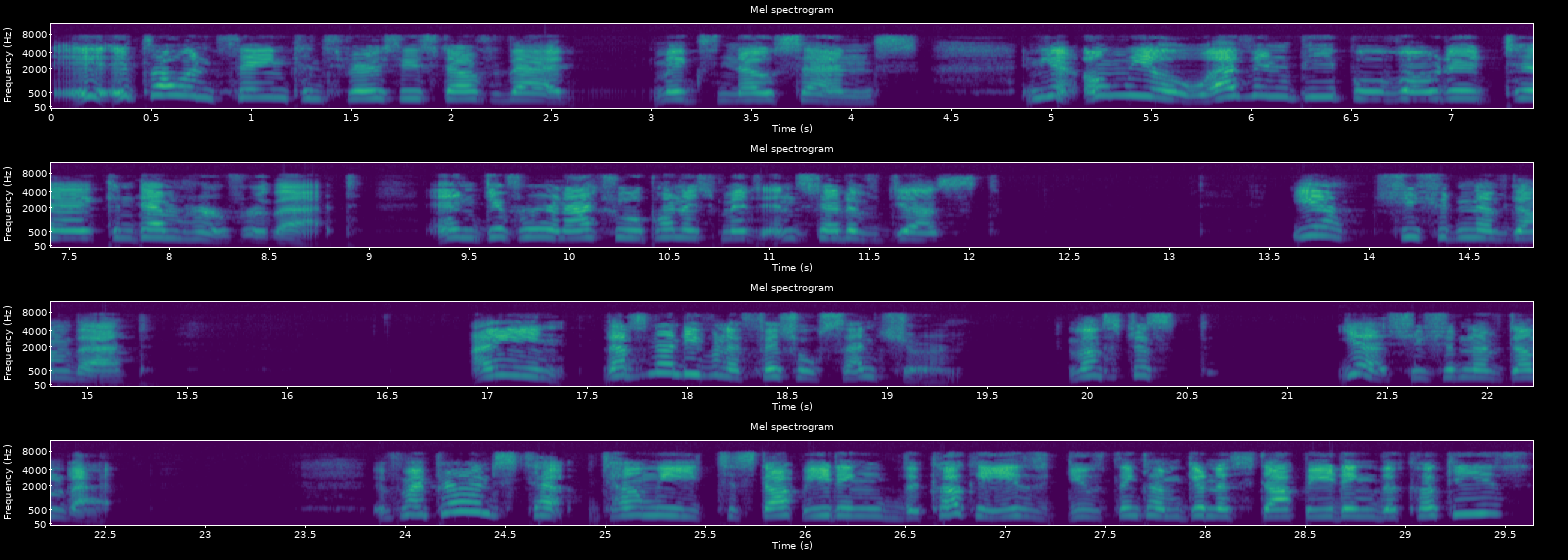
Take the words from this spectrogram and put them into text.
it's all insane conspiracy stuff that makes no sense and yet only 11 people voted to condemn her for that and give her an actual punishment instead of just, yeah, she shouldn't have done that. I mean, that's not even official censure. That's just, yeah, she shouldn't have done that. If my parents t- tell me to stop eating the cookies, do you think I'm gonna stop eating the cookies?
